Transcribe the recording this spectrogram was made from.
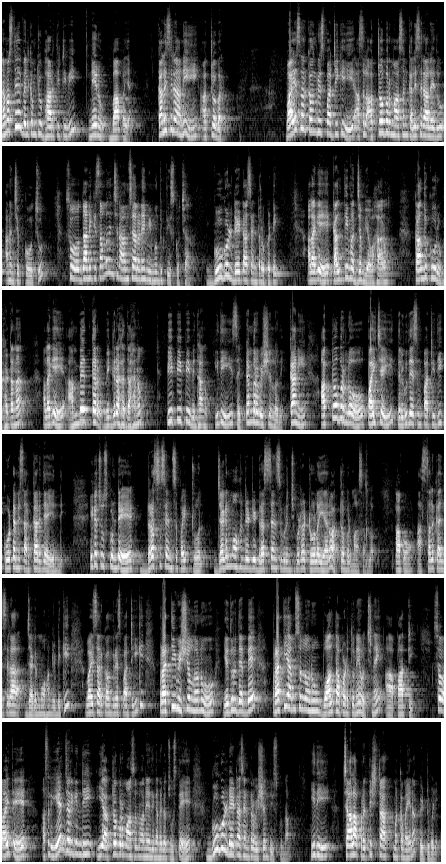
నమస్తే welcome to Bharathi TV. నేను బాపయ్య. కలిసిరాని అక్టోబర్. వైఎస్ఆర్ కాంగ్రెస్ పార్టీకి అసలు అక్టోబర్ మాసం కలిసి రాలేదు అని చెప్పుకోవచ్చు. సో దానికి సంబంధించిన అంశాలనే మీ ముందుకు తీసుకొచ్చాను. గూగుల్ డేటా సెంటర్ ఒకటి అలాగే కల్తీ మద్యం వ్యవహారం కందుకూరు ఘటన అలాగే అంబేద్కర్ విగ్రహ దహనం పీపీపీ విధానం. ఇది సెప్టెంబర్ విషయంలోది. కానీ అక్టోబర్లో పైచేయి తెలుగుదేశం పార్టీది కూటమి సర్కారిదే అయింది. ఇక చూసుకుంటే dress సెన్స్పై troll. Jaganmohan Reddy dress sense గురించి కూడా ట్రోల్ అయ్యారు అక్టోబర్ మాసంలో. పాపం అస్సలు కలిసిరా జగన్మోహన్ రెడ్డికి వైఎస్ఆర్ కాంగ్రెస్ పార్టీకి. ప్రతి విషయంలోనూ ఎదురు దెబ్బే ప్రతి అంశంలోనూ బోల్తా పడుతూనే వచ్చినాయి ఆ పార్టీ. సో అయితే అసలు ఏం జరిగింది ఈ అక్టోబర్ మాసంలో అనేది కనుక చూస్తే గూగుల్ డేటా సెంటర్ విషయం తీసుకుందాం. ఇది చాలా ప్రతిష్టాత్మకమైన పెట్టుబడి.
